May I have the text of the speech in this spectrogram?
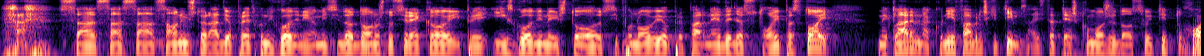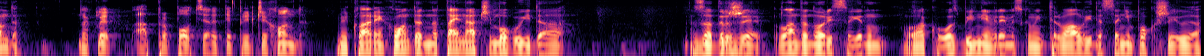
ha, sa, sa, sa, sa onim što je radio prethodnih godina. Ja mislim da, da ono što si rekao i pre x godina i što si ponovio pre par nedelja stoji pa stoji. McLaren, ako nije fabrički tim, zaista teško može da osvoji titul. Honda. Dakle, apropo cele te priče Honda. McLaren Honda na taj način mogu i da zadrže Landa Norrisa u jednom ovako ozbiljnijem vremenskom intervalu i da sa njim pokušaju da,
